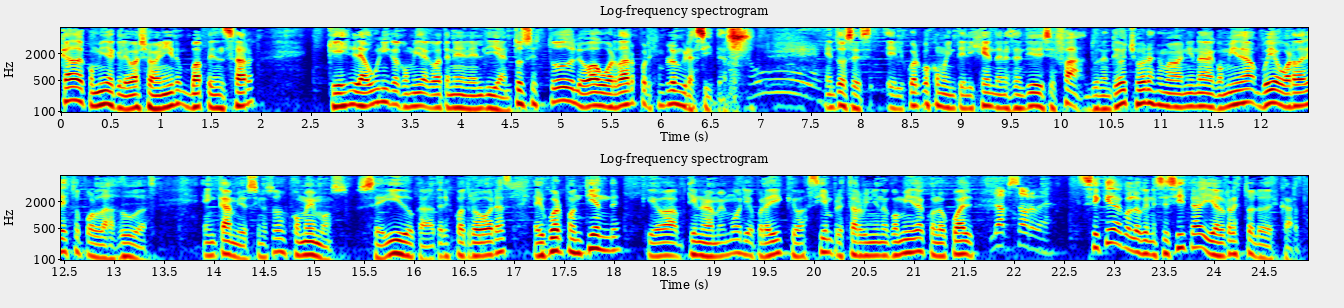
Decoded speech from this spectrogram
cada comida que le vaya a venir va a pensar que es la única comida que va a tener en el día. Entonces todo lo va a guardar, por ejemplo, en grasitas. Uh. Entonces, el cuerpo es como inteligente en ese sentido, y dice, fa, durante 8 horas no me va a venir nada de comida, voy a guardar esto por las dudas. En cambio, si nosotros comemos seguido cada 3-4 horas, el cuerpo entiende que va, tiene una memoria por ahí que va a siempre estar viniendo comida, con lo cual... Lo absorbe. Se queda con lo que necesita y el resto lo descarta.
